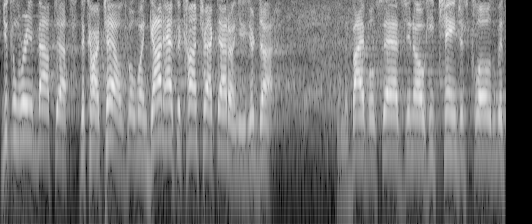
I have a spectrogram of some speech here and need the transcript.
You can worry about uh, the cartels, but when God has a contract out on you, you're done. And the Bible says, you know, he changes clothes with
